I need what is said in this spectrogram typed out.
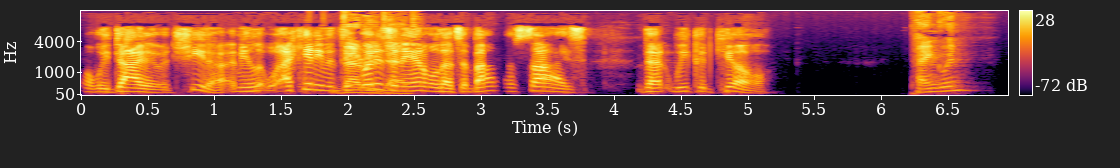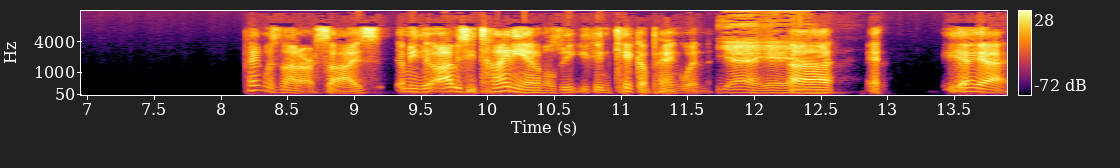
Well, we died of a cheetah. I mean, I can't even think. Very what is dead. an animal that's about the size that we could kill? Penguin. Penguin's not our size. I mean, obviously, tiny animals. We, you can kick a penguin. Yeah, yeah, yeah. Uh, and, yeah, yeah.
